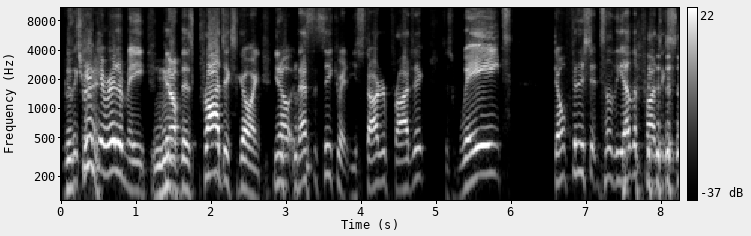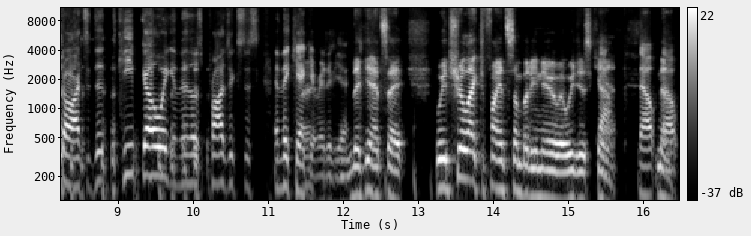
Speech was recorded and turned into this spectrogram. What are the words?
because they can't right. get rid of me because No. there's projects going. You know, that's the secret. You start a project, just wait. Don't finish it until the other project starts. and keep going, and then those projects just and they can't Right. get rid of you. They can't say, we'd sure like to find somebody new, but we just can't. No, No. no.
